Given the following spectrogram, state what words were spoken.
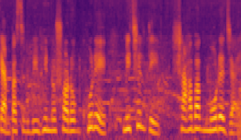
ক্যাম্পাসের বিভিন্ন সড়ক ঘুরে মিছিলটি শাহবাগ মোড়ে যায়।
